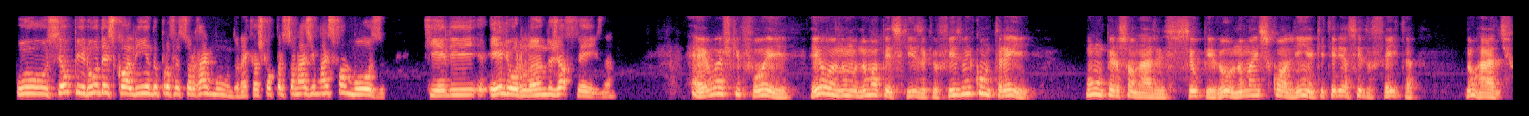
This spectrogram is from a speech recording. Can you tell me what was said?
o seu peru da escolinha do professor Raimundo, né, que eu acho que é o personagem mais famoso que ele, ele Orlando, já fez. Né? É, eu acho que foi. Eu, numa pesquisa que eu fiz, eu encontrei um personagem, seu peru, numa escolinha que teria sido feita no rádio.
